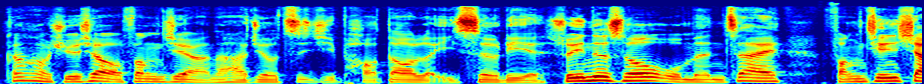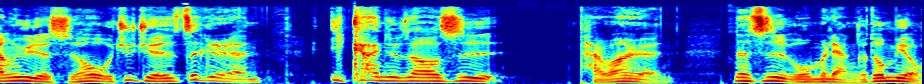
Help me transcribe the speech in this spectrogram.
刚好学校有放假，那他就自己跑到了以色列，所以那时候我们在房间相遇的时候，我就觉得这个人一看就知道是台湾人，但是我们两个都没有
